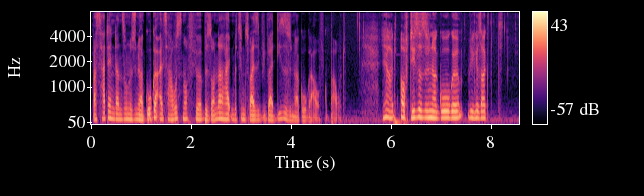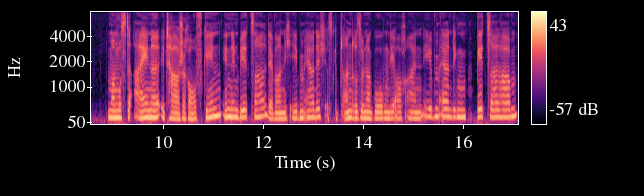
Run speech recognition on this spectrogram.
Was hat denn dann so eine Synagoge als Haus noch für Besonderheiten, beziehungsweise wie war diese Synagoge aufgebaut? Ja, auch diese Synagoge, wie gesagt, man musste eine Etage raufgehen in den Betsaal. Der war nicht ebenerdig. Es gibt andere Synagogen, die auch einen ebenerdigen Betsaal haben.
